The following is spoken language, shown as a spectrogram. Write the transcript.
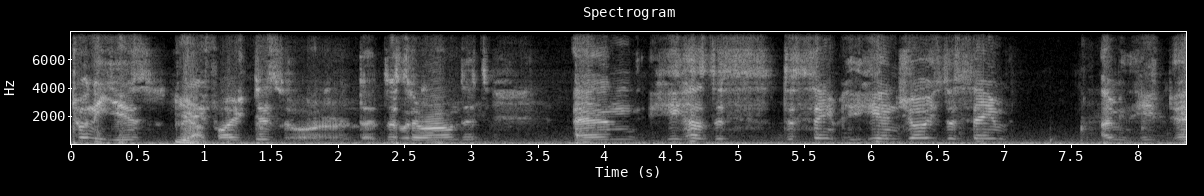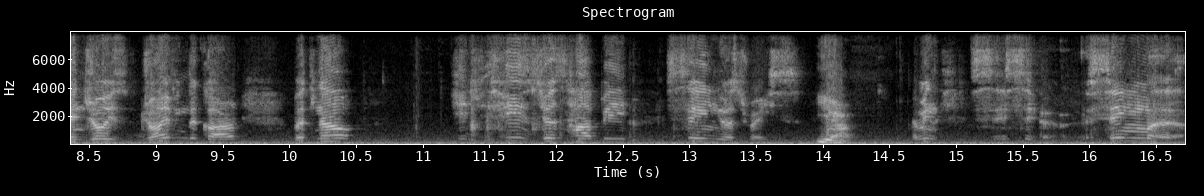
20 years, Yeah. 25 years, or that, that's around it. And he has this the same. He enjoys the same. I mean, he enjoys driving the car, but now he, he's just happy seeing us race. Yeah. I mean, see, see, seeing my,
